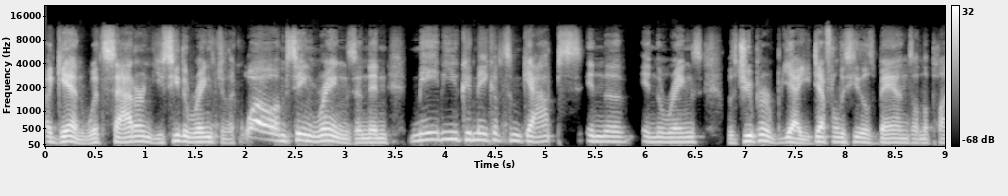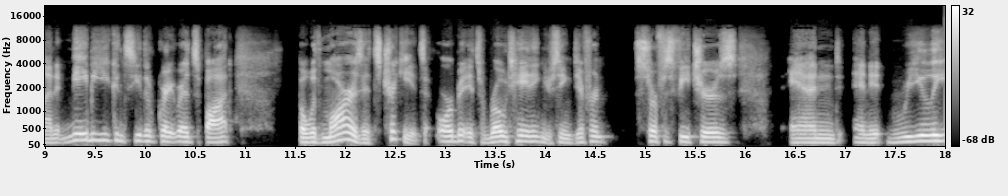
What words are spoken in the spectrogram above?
again with saturn you see the rings you're like whoa i'm seeing rings and then maybe you can make up some gaps in the in the rings. With jupiter yeah you definitely see those bands on the planet. Maybe you can see the great red spot but with mars it's tricky. It's orbit it's rotating you're seeing different surface features and and it really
